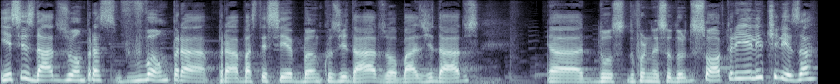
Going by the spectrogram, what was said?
e esses dados vão para vão abastecer bancos de dados ou bases de dados uh, do, do fornecedor do software e ele utiliza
